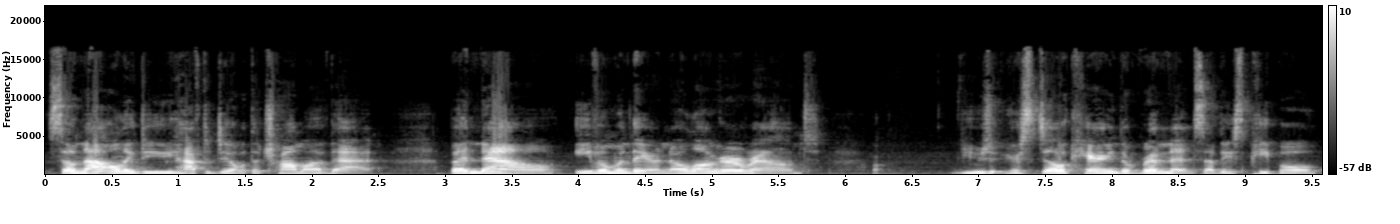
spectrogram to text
So not only do you have to deal with the trauma of that, but now, even when they are no longer around, you, you're still carrying the remnants of these people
